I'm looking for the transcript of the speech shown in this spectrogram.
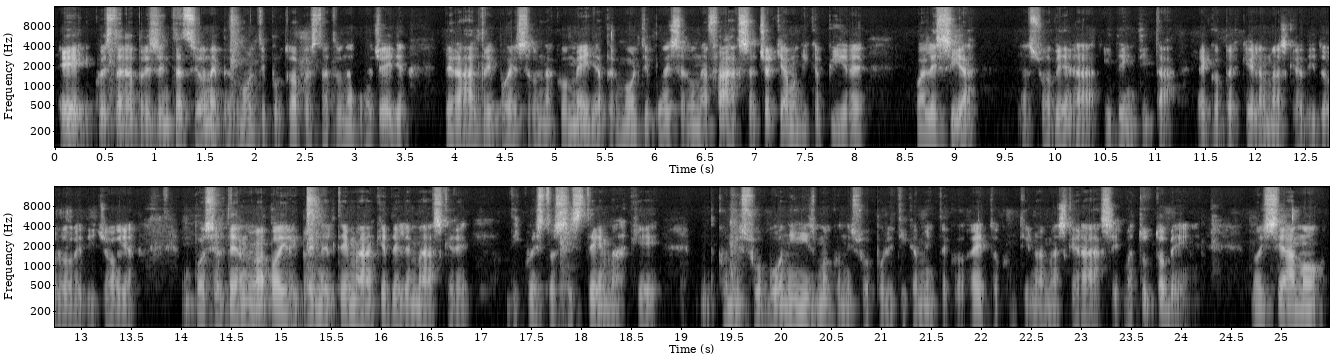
e questa rappresentazione per molti purtroppo è stata una tragedia, per altri può essere una commedia, per molti può essere una farsa. Cerchiamo di capire quale sia la sua vera identità. Ecco perché la maschera di dolore e di gioia un po' si alterna, ma poi riprende il tema anche delle maschere di questo sistema che con il suo buonismo, con il suo politicamente corretto, continua a mascherarsi. Va tutto bene. Noi siamo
